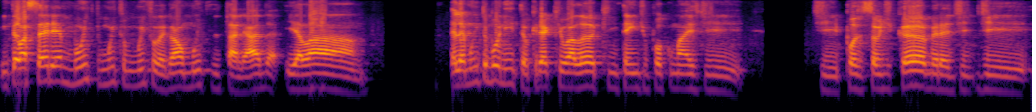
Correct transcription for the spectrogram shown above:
Então a série é muito, muito, muito legal, muito detalhada e ela, ela é muito bonita. Eu queria que o Alan, que entende um pouco mais de, de posição de câmera, de, de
